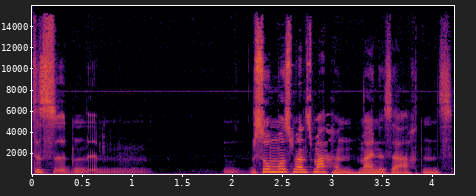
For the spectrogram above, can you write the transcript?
Das, äh, so muss man es machen, meines Erachtens.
